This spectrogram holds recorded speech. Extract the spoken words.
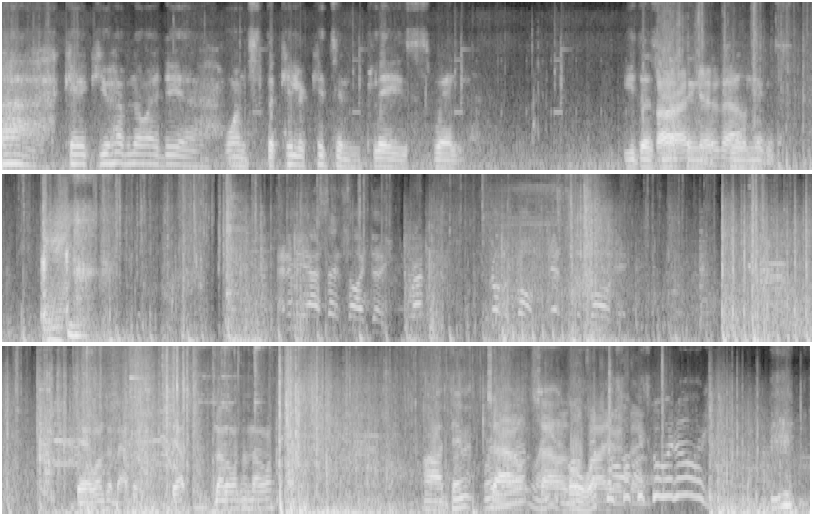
Ah, Cake, you have no idea. Once the killer kitten plays well, he does All right, nothing get but it kill out. niggas. Enemy assets ID. Grab You've got the bomb. Get to the target. Yeah, one's a bathroom. Yep, another one, another one. Aw, damn it. Where Sal- did I Sal- land? Oh, what the fuck thing. is going on?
